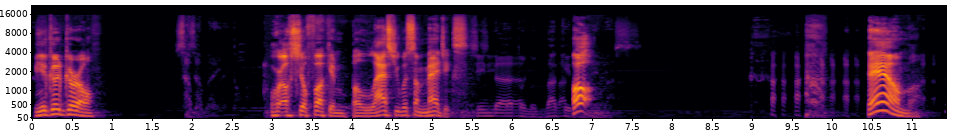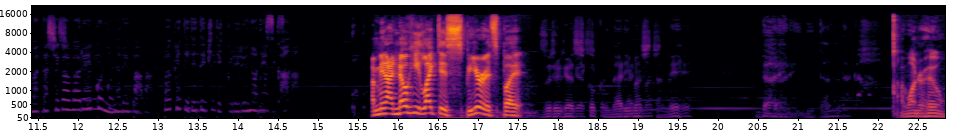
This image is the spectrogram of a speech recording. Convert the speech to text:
Be a good girl. Or else she'll fucking blast you with some magics. Oh! Damn. I mean, I know he liked his spirits, but... I wonder who.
